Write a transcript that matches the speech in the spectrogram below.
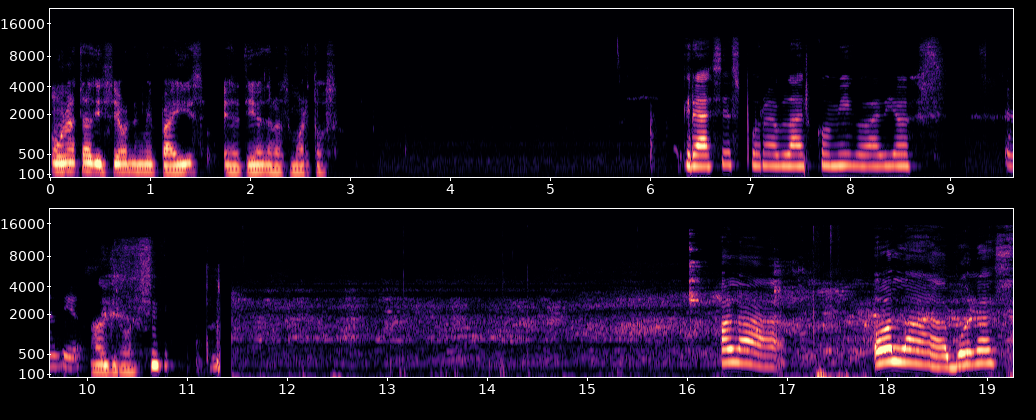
Una tradición en mi país es el Día de los Muertos. Gracias por hablar conmigo. Adiós. Adiós. Adiós. Hola, hola, buenas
